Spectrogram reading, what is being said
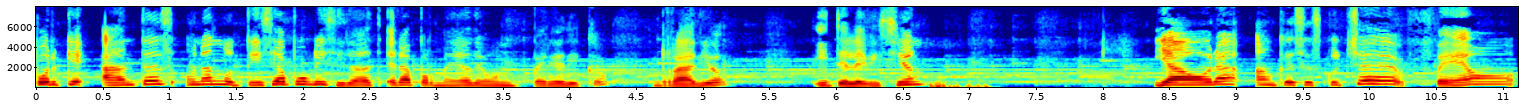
Porque antes una noticia publicidad era por medio de un periódico, radio y televisión. Y ahora, aunque se escuche feo,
